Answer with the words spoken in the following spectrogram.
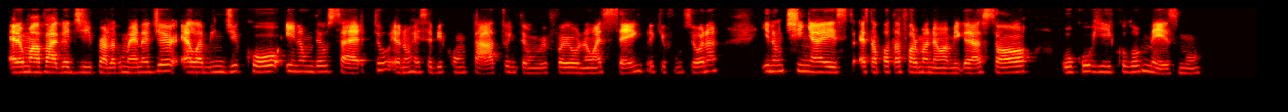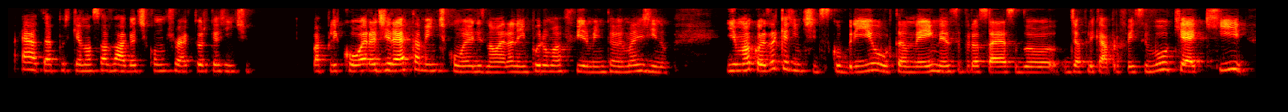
era uma vaga de Product Manager, ela me indicou e não deu certo, eu não recebi contato, então referral não é sempre que funciona, e não tinha essa plataforma não, amiga, era só o currículo mesmo. É, até porque a nossa vaga de contractor que a gente aplicou era diretamente com eles, não era nem por uma firma, então imagino. E uma coisa que a gente descobriu também nesse processo do, de aplicar para o Facebook é que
